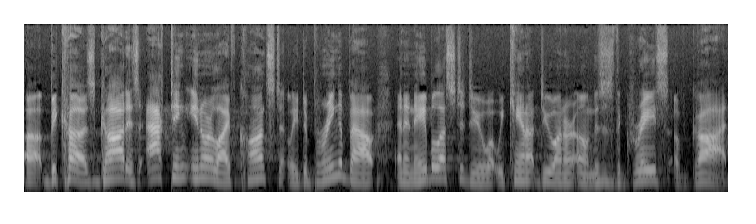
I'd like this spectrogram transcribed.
Uh, because God is acting in our life constantly to bring about and enable us to do what we cannot do on our own. This is the grace of God.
